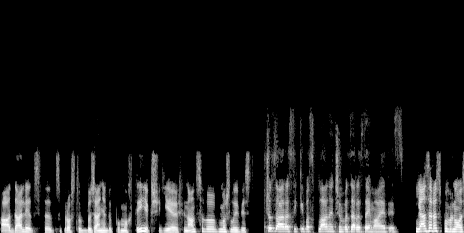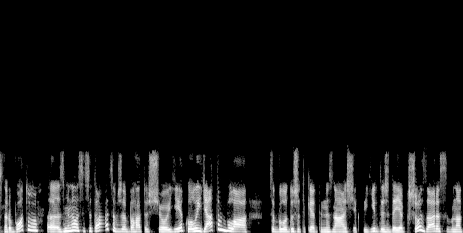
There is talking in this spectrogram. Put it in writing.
А далі це це просто бажання допомогти, якщо є фінансова можливість. Що зараз? Які у вас плани? Чим ви зараз займаєтесь? Я зараз повернулася на роботу. Е, змінилася ситуація вже багато що є. Коли я там була, це було дуже таке. Ти не знаєш, як ти їдеш, де якщо зараз вона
